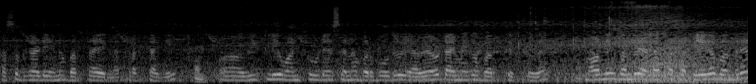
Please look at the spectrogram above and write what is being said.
ಕಸದ ಗಾಡಿ ಏನೂ ಬರ್ತಾ ಇಲ್ಲ ಕರೆಕ್ಟಾಗಿ ವೀಕ್ಲಿ ಒನ್ ಟೂ ಡೇಸ್ ಏನೋ ಬರ್ಬೋದು ಯಾವ್ಯಾವ ಟೈಮಿಗೆ ಬರ್ತಿರ್ತದೆ. ಮಾರ್ನಿಂಗ್ ಬಂದರೆ ಎಲ್ಲ ಕಸ ಬೇಗ ಬಂದರೆ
